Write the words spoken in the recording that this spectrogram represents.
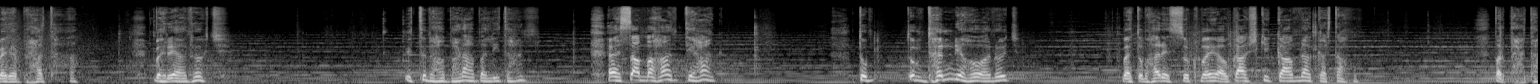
मेरे भ्राता, मेरे अनुज, इतना बड़ा बलिदान, ऐसा महान त्याग। तुम तुम धन्य हो अनुज। मैं तुम्हारे सुखमय अवकाश की कामना करता हूँ। पर भ्राता,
